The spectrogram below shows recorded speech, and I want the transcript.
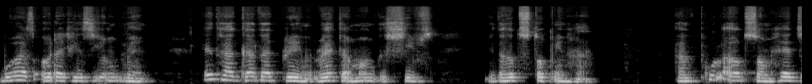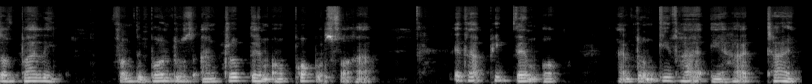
Boaz ordered his young men, let her gather grain right among the sheaves without stopping her, and pull out some heads of barley from the bundles and drop them on purpose for her. Let her pick them up and don't give her a hard time.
